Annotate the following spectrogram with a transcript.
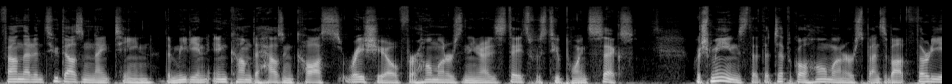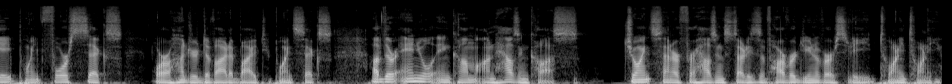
found that in 2019, the median income to housing costs ratio for homeowners in the United States was 2.6, which means that the typical homeowner spends about 38.46 or 100 divided by 2.6 of their annual income on housing costs. Joint Center for Housing Studies of Harvard University, 2020.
